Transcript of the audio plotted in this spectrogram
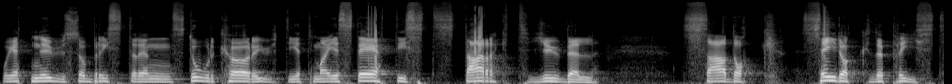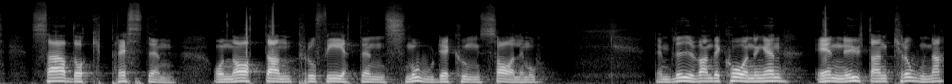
Och i ett nu så brister en stor kör ut i ett majestätiskt starkt jubel. Sadok, Sadok the priest, Sadok prästen och Natan profeten smorde kung Salomo. Den blivande konungen, ännu utan krona,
